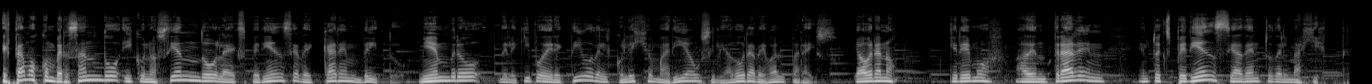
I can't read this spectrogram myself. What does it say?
Estamos conversando y conociendo la experiencia de Karen Brito, miembro del equipo directivo del Colegio María Auxiliadora de Valparaíso. Y ahora nos queremos adentrar en, tu experiencia dentro del magíster.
